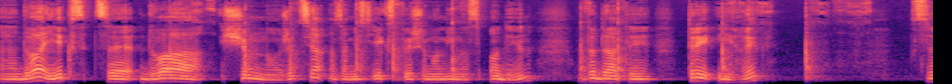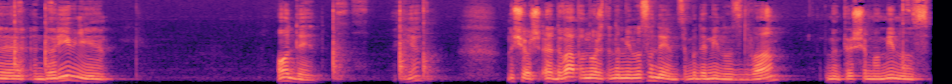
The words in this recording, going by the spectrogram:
2х це 2, що множиться, а замість х пишемо мінус 1. Додати 3y. Це дорівнює 1. Є? Ну що ж, 2 помножити на мінус 1, це буде мінус 2. Ми пишемо мінус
